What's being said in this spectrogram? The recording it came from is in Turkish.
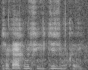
Zal ik eigenlijk misschien iets zoeken?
